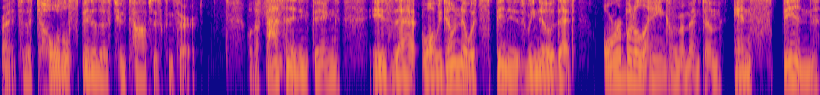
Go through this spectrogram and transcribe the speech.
right? So the total spin of those two tops is conserved. Well, the fascinating thing is that while we don't know what spin is, we know that orbital angular momentum and spin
